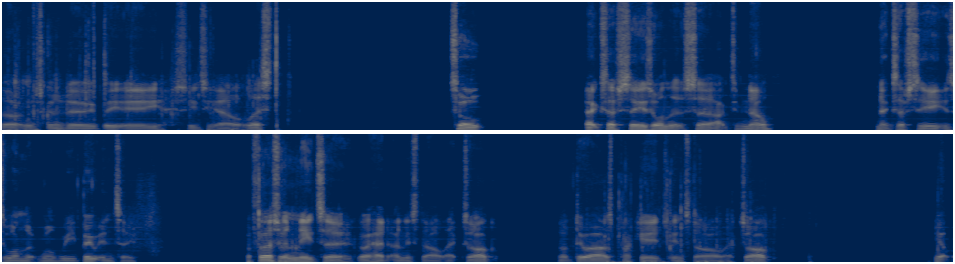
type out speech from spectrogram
So I'm just going to do BE list. So XFC is the one that's uh, active now. And XFCE is the one that we'll reboot into. But first, we're going to need to go ahead and install Xorg. So do as package install Xorg. Yep.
